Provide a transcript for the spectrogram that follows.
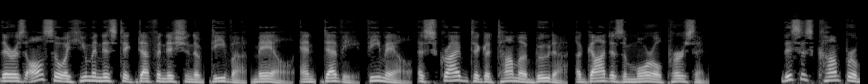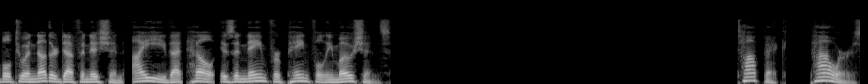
There is also a humanistic definition of diva male and devi female ascribed to Gautama Buddha, a god is a moral person. This is comparable to another definition, i.e. that hell is a name for painful emotions. Powers.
